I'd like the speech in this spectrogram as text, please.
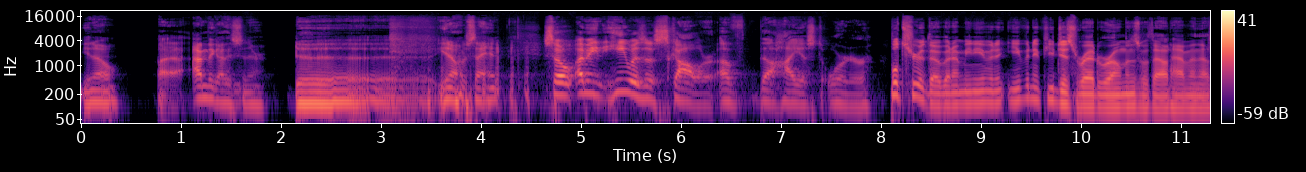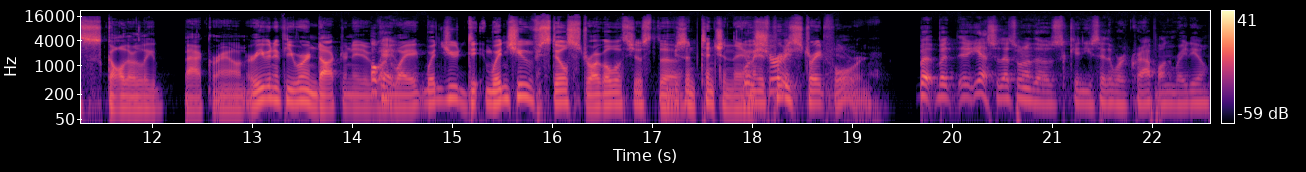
You know, I, I'm the guy that's in there. Duh. You know what I'm saying? so, I mean, he was a scholar of the highest order. Well, true though, but I mean, even even if you just read Romans without having that scholarly background, or even if you were indoctrinated Okay. one way, wouldn't you wouldn't you still struggle with just the? There's some tension there. I mean, Well, it's pretty straightforward. But, but uh, yeah, so that's one of those. Can you say the word crap on the radio?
